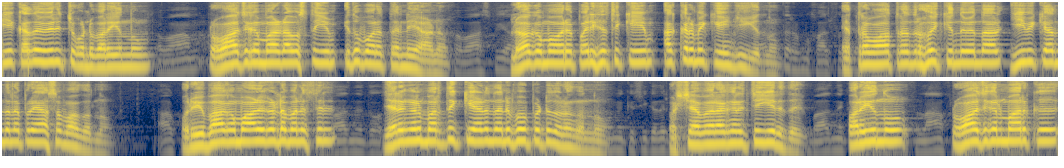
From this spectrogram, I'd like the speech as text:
ഈ കഥ വിവരിച്ചുകൊണ്ട് പറയുന്നു. പ്രവാചകന്മാരുടെ അവസ്ഥയും ഇതുപോലെ തന്നെയാണ്. ലോകം അവരെ പരിഹസിക്കുകയും ആക്രമിക്കുകയും ചെയ്യുന്നു. എത്രമാത്രം ദ്രോഹിക്കുന്നുവെന്നാൽ ജീവിക്കാൻ തന്നെ പ്രയാസമാകുന്നു. ഒരു വിഭാഗം ആളുകളുടെ മനസ്സിൽ ജനങ്ങൾ മർദ്ദിക്കുകയാണെന്ന് അനുഭവപ്പെട്ടു തുടങ്ങുന്നു. പക്ഷെ അവർ അങ്ങനെ ചെയ്യരുത്. പറയുന്നു പ്രവാചകന്മാർക്ക്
